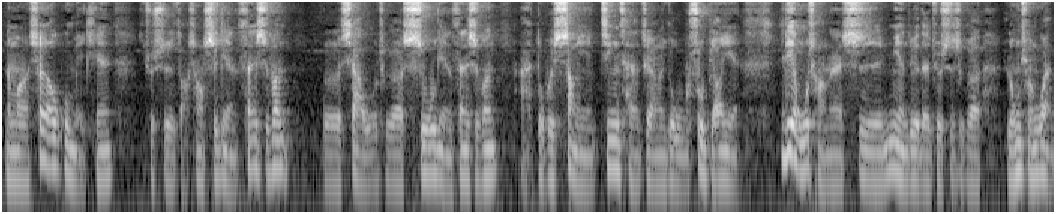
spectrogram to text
那么逍遥谷每天就是早上十点三十分，呃，下午这个十五点三十分啊，都会上演精彩的这样一个武术表演。练武场呢，是面对的就是这个龙泉观，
